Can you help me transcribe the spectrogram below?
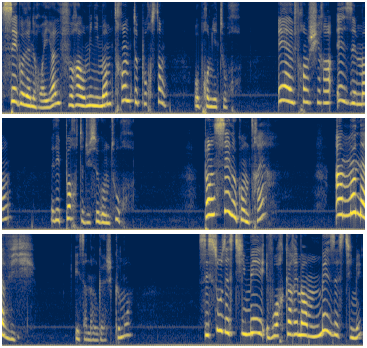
Ségolène Royal fera au minimum 30% au premier tour. Et elle franchira aisément les portes du second tour. Pensez le contraire À mon avis, et ça n'engage que moi, c'est sous-estimer, voire carrément mésestimer,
